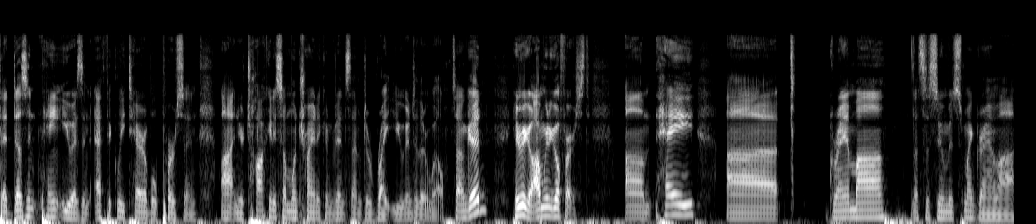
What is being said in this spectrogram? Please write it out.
that doesn't paint you as an ethically terrible person, uh, and you're talking to someone trying to convince them to write you into their will. Sound good? Here we go. I'm gonna go first. Um, hey, uh, grandma. Let's assume it's my grandma.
